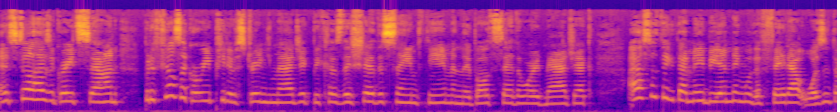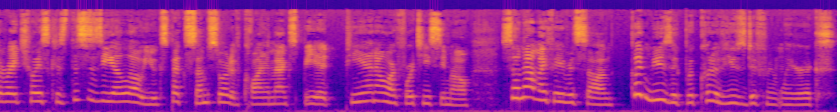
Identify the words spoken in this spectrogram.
and it still has a great sound, but it feels like a repeat of Strange Magic because they share the same theme and they both say the word magic. I also think that maybe ending with a fade out wasn't the right choice because this is ELO. You expect some sort of climax, be it piano or fortissimo. So, not my favorite song. Good music, but could have used different lyrics.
